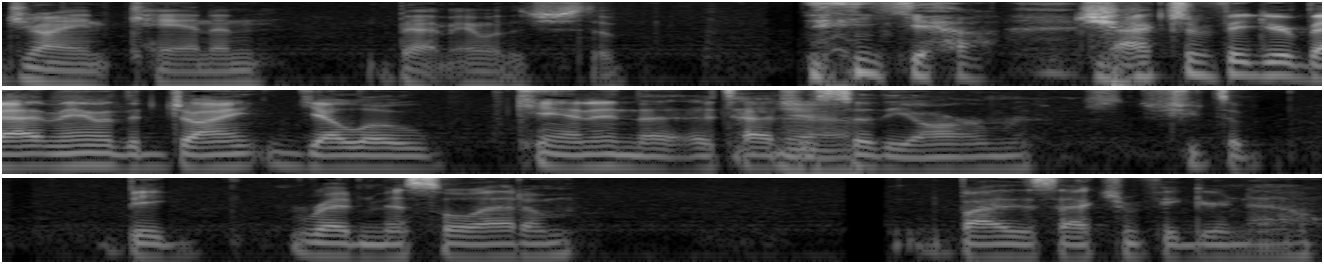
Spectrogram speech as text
Giant cannon. Batman with just a yeah. Action figure Batman with a giant yellow cannon that attaches Yeah. to the arm, shoots a big red missile at him. Buy this action figure now.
